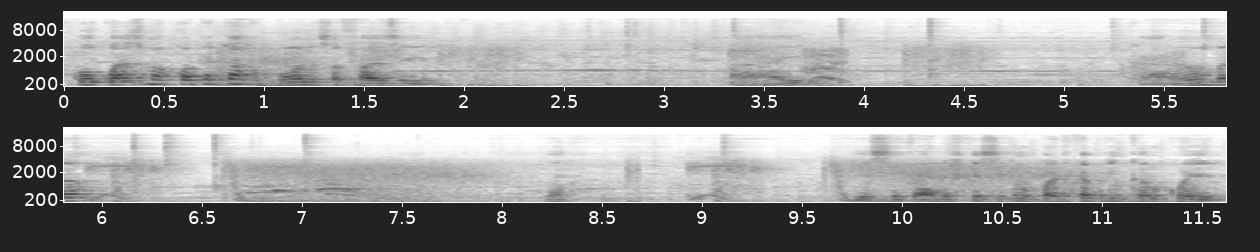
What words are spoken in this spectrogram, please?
Ficou quase uma cópia carbono essa fase aí. Ai. Caramba. Né? E esse velho, esqueci que não pode ficar brincando com ele.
